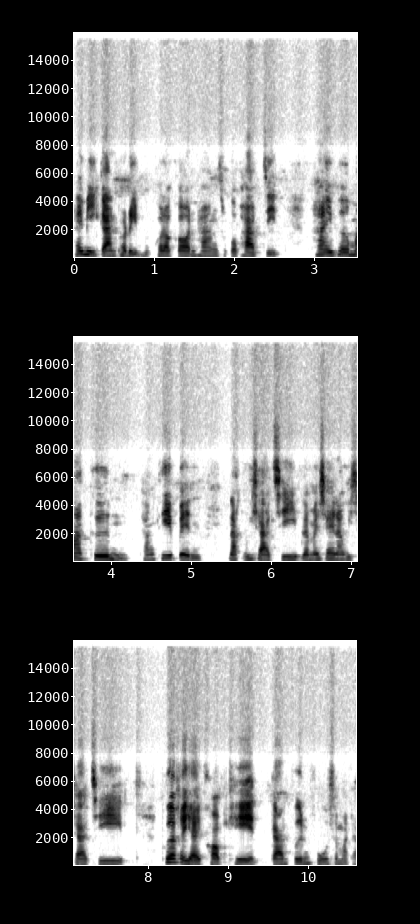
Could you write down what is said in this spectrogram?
ให้มีการผลิตบุคลากรทางสุขภาพจิต ให้เพิ่มมากขึ้น ทั้งที่เป็นนักวิชาชีพและไม่ใช่นักวิชาชีพ เพื่อขยายขอบเขต การฟื้นฟูสมรรถ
